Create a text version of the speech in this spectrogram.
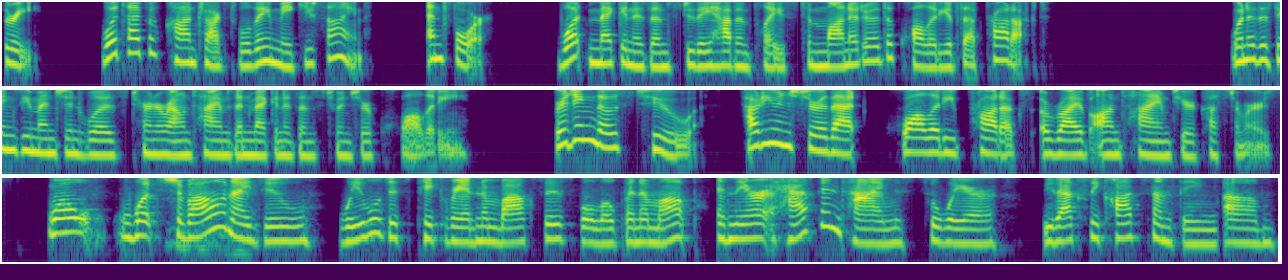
Three, what type of contract will they make you sign? And four, what mechanisms do they have in place to monitor the quality of that product? One of the things you mentioned was turnaround times and mechanisms to ensure quality. Bridging those two, how do you ensure that quality products arrive on time to your customers? Well, what Chevalo and I do, we will just pick random boxes, we'll open them up. And there have been times to where we've actually caught something. Um,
